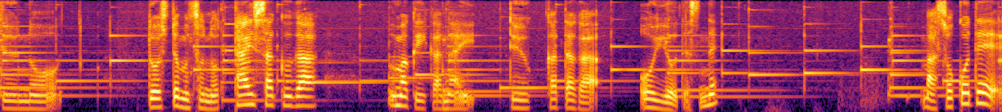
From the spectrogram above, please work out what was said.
ていうのをどうしてもその対策がうまくいかないっていう方が多いようですね。まあそこで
